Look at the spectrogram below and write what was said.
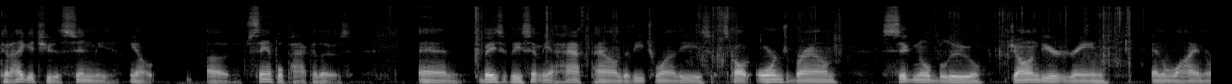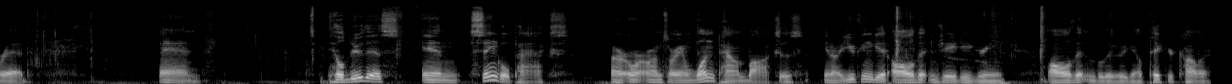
could I get you to send me, you know, a sample pack of those? And basically sent me a half pound of each one of these. It's called Orange Brown, Signal Blue, John Deere Green, and Wine Red. And he'll do this in single packs, or, or, I'm sorry, in one pound boxes. You know, you can get all of it in JD green, all of it in blue. You know, pick your color.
